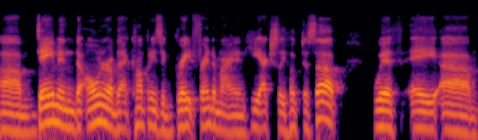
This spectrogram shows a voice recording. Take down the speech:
Um, Damon, the owner of that company, is a great friend of mine, and he actually hooked us up with a um,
